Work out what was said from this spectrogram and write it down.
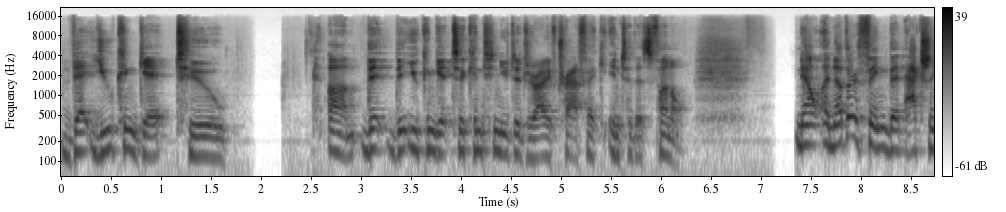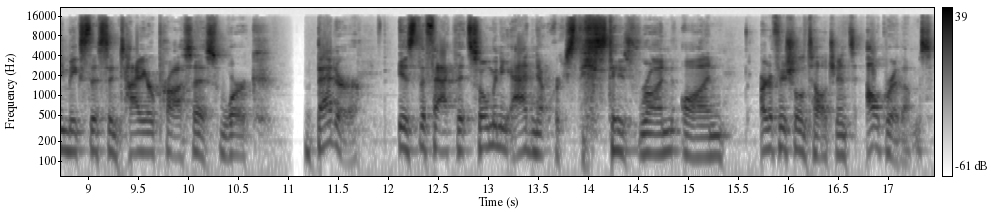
that you can get to um, that, that you can get to continue to drive traffic into this funnel. Now, another thing that actually makes this entire process work better is the fact that so many ad networks these days run on artificial intelligence algorithms.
